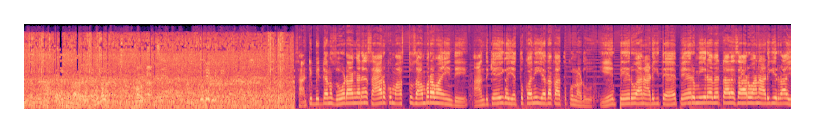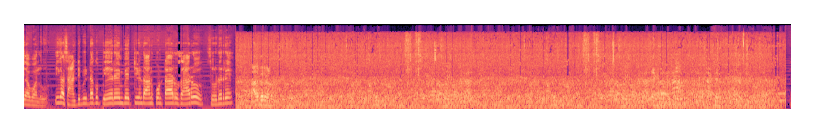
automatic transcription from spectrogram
సంటి బిడ్డను చూడంగానే సారుకు మస్తు సంబరమైంది. అయింది అందుకే ఇక ఎత్తుకొని ఎద కత్తుకున్నాడు ఏం పేరు అని అడిగితే పేరు మీరే పెట్టాలి సారు అని అడిగిర్రా ఎవ్వలు ఇక సంటి బిడ్డకు పేరేం పెట్టిండు అనుకుంటారు సారు? చూడరే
